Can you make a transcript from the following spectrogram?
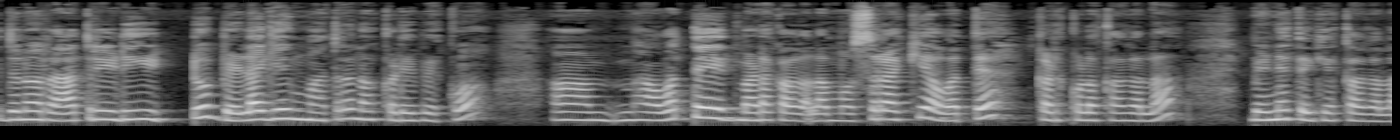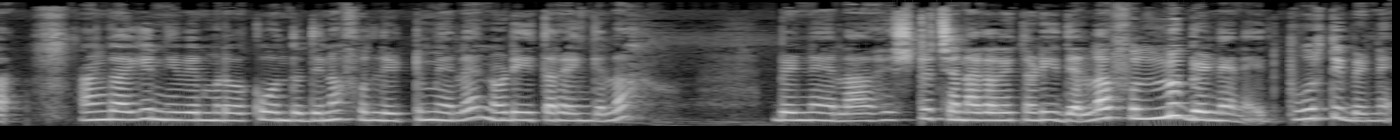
ಇದನ್ನು ರಾತ್ರಿ ಇಡೀ ಇಟ್ಟು ಬೆಳಗ್ಗೆ ಮಾತ್ರ ನಾವು ಕಡಿಬೇಕು. ಅವತ್ತೇ ಇದು ಮಾಡೋಕ್ಕಾಗಲ್ಲ. ಮೊಸರು ಹಾಕಿ ಅವತ್ತೇ ಕಡ್ಕೊಳಕ್ಕಾಗಲ್ಲ. ಬೆಣ್ಣೆ ತೆಗಿಯೋಕ್ಕಾಗಲ್ಲ. ಹಂಗಾಗಿ ನೀವೇನು ಮಾಡಬೇಕು? ಒಂದು ದಿನ ಫುಲ್ ಇಟ್ಟ ಮೇಲೆ ನೋಡಿ ಈ ಥರ ಹಿಂಗೆಲ್ಲ ಬೆಣ್ಣೆ ಎಲ್ಲ ಎಷ್ಟು ಚೆನ್ನಾಗಾಗೈತೆ ನೋಡಿ, ಇದೆಲ್ಲ ಫುಲ್ಲು ಬೆಣ್ಣೆನೇ, ಇದು ಪೂರ್ತಿ ಬೆಣ್ಣೆ.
